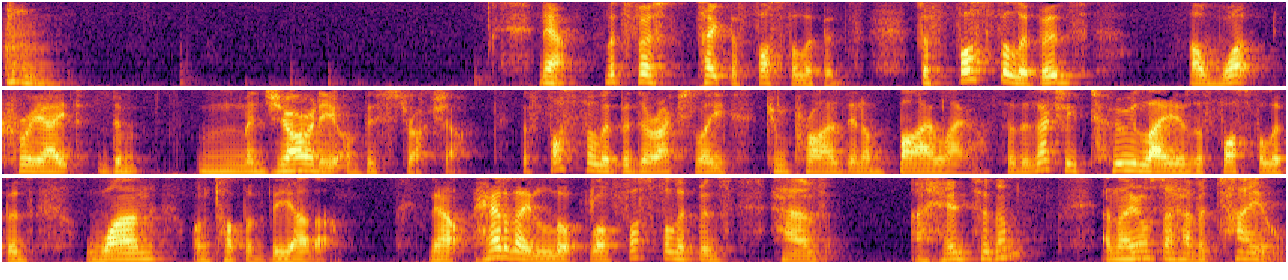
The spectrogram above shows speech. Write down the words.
now, let's first take the phospholipids. The phospholipids are what create the majority of this structure. The phospholipids are actually comprised in a bilayer. So there's actually two layers of phospholipids, one on top of the other. Now, how do they look? Well, phospholipids have a head to them and they also have a tail.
